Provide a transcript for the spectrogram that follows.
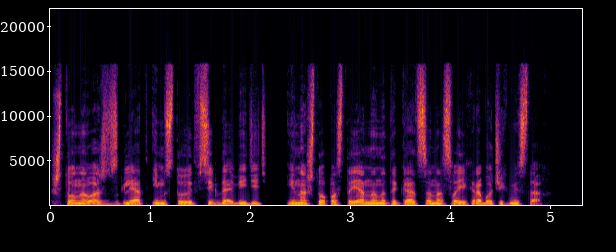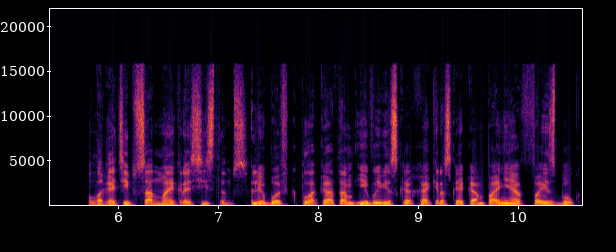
Что, на ваш взгляд, им стоит всегда видеть и на что постоянно натыкаться на своих рабочих местах? Логотип Sun Microsystems, любовь к плакатам и вывеска хакерская компания Facebook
